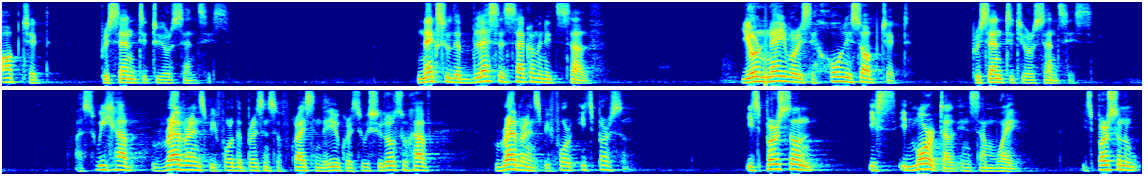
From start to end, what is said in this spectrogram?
object presented to your senses next to the Blessed Sacrament itself. Your neighbor is a holy subject presented to your senses. As we have reverence before the presence of Christ in the Eucharist, we should also have reverence before each person. Each person is immortal in some way. Each person,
